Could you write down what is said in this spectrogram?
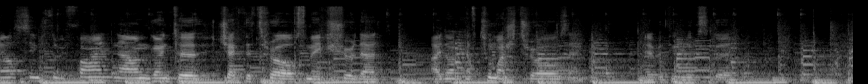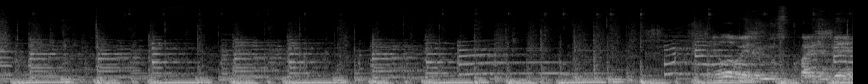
else seems to be fine. Now I'm going to check the throws, to make sure that I don't have too much throws and everything looks good. The elevator moves quite a bit.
